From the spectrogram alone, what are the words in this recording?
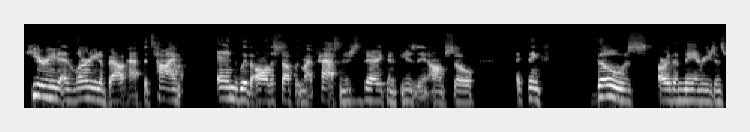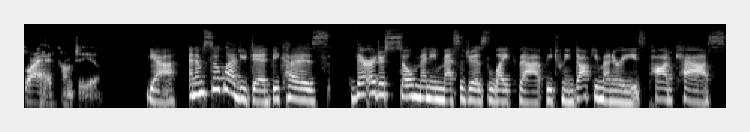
hearing and learning about at the time and with all the stuff with my past. And it was just very confusing. Um, so I think those are the main reasons why I had come to you. Yeah. And I'm so glad you did because there are just so many messages like that between documentaries, podcasts,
